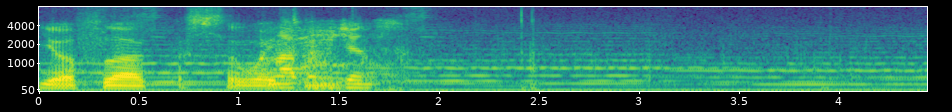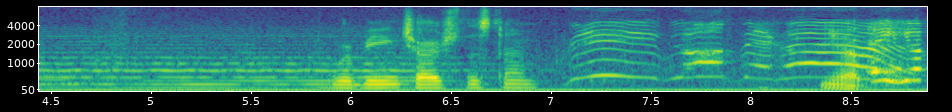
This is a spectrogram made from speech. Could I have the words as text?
Your flag is still Map waiting. agents. We're being charged this time. Yep.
